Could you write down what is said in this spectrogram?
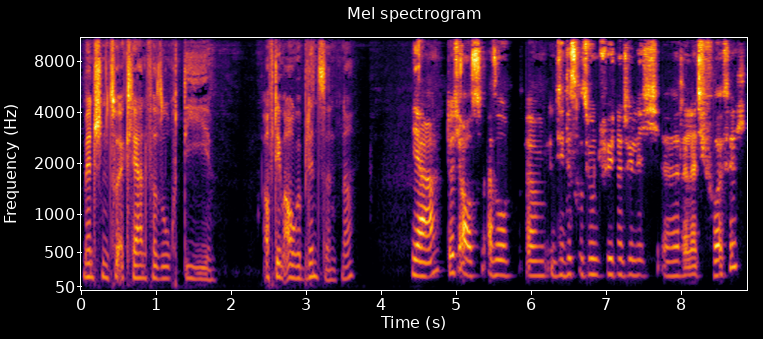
Menschen zu erklären versucht, die auf dem Auge blind sind, ne? Ja, durchaus. Also ähm, die Diskussion führe ich natürlich äh, relativ häufig.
